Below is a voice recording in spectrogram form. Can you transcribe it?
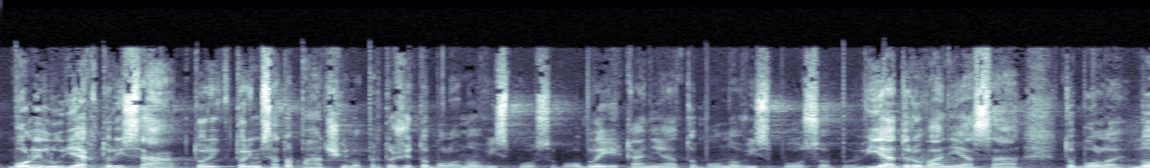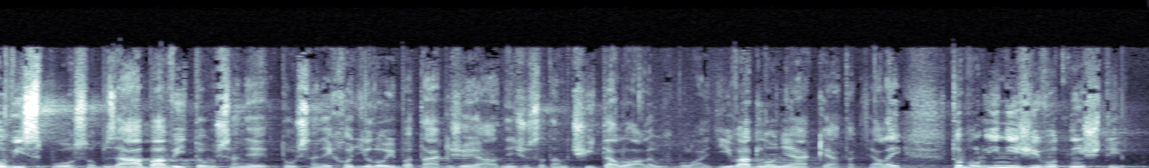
boli ľudia, ktorí sa, ktorý, ktorým sa to páčilo, pretože to bolo nový spôsob obliekania, to bol nový spôsob vyjadrovania sa, to bol nový spôsob zábavy, to už sa, ne, to už sa nechodilo iba tak, že niečo sa tam čítalo, ale už bolo aj divadlo nejaké a tak ďalej. To bol iný životný štýl.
